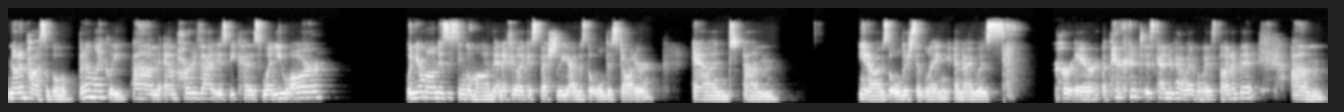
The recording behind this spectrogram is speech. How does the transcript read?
Not impossible, but unlikely. Um, and part of that is because when you are, when your mom is a single mom, and I feel like especially I was the oldest daughter, and um, you know I was the older sibling, and I was her heir apparent is kind of how I've always thought of it. Um,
